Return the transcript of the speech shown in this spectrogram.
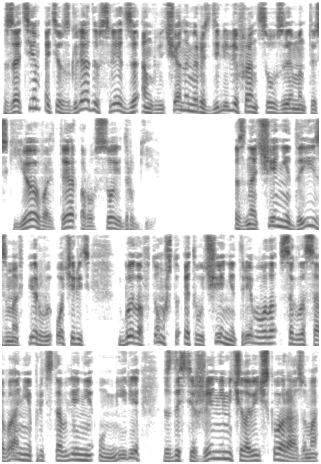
Затем эти взгляды вслед за англичанами разделили французы Монтескье, Вольтер, Руссо и другие. Значение деизма в первую очередь было в том, что это учение требовало согласования представления о мире с достижениями человеческого разума,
